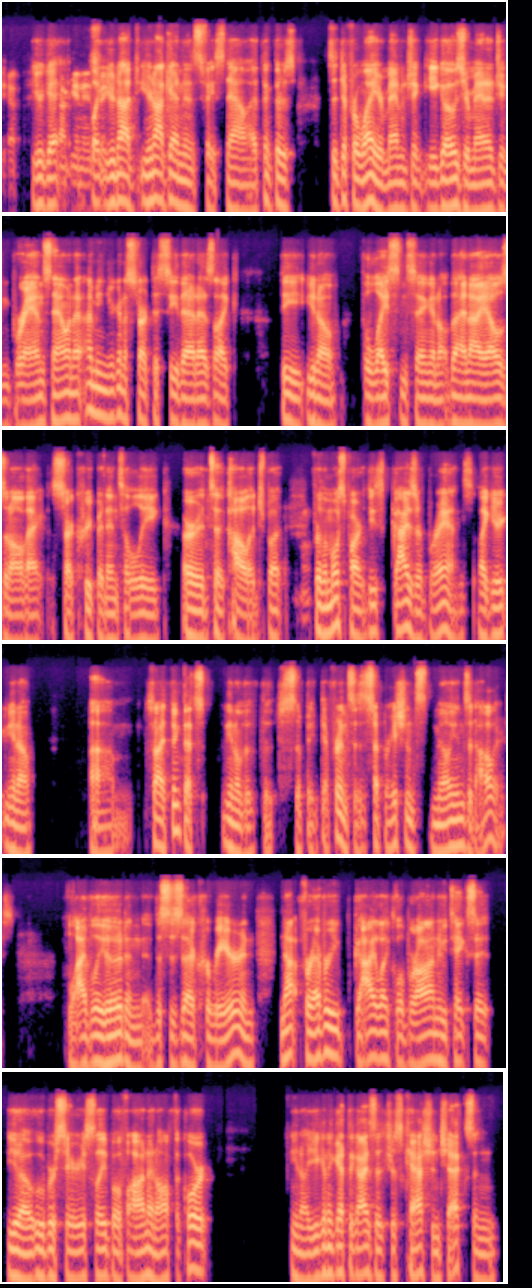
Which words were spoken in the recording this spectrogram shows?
Yeah. You're getting, getting but face. you're not, you're not getting in his face now. I think there's, it's a different way. You're managing egos, you're managing brands now. And I, I mean, you're going to start to see that as like the, you know, the licensing and all the NILs and all that start creeping into the league or into college. But mm-hmm. for the most part, these guys are brands. Like you're, you know, um, so I think that's you know the, the just the big difference is separations millions of dollars livelihood and this is their career and not for every guy like lebron who takes it you know uber seriously both on and off the court you know you're going to get the guys that just cash and checks and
